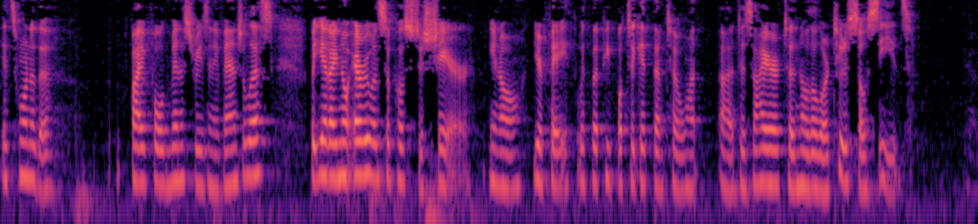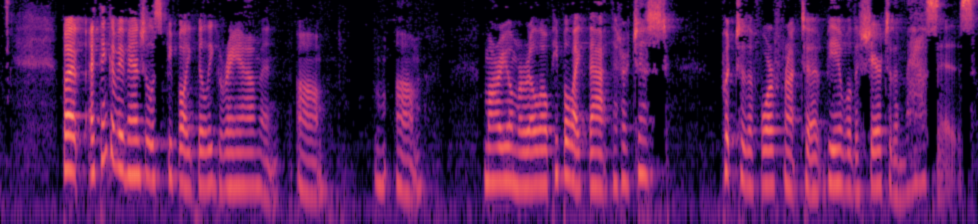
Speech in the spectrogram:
it's one of the fivefold ministries and evangelists, but yet I know everyone's supposed to share, you know, your faith with the people to get them to want, uh, desire to know the Lord too, to sow seeds. But I think of evangelist people like Billy Graham and um, um, Mario Murillo, people like that, that are just put to the forefront to be able to share to the masses.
